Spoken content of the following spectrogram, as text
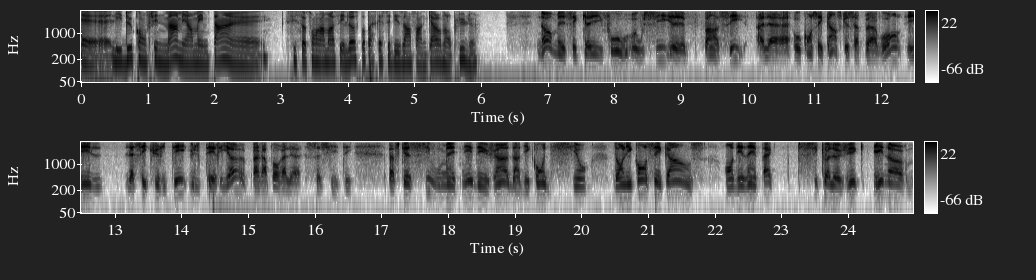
euh, les deux confinements, mais en même temps, euh, s'ils se sont ramassés là, c'est pas parce que c'est des enfants de cœur non plus. Là. Non, mais c'est qu'il faut aussi penser à la, aux conséquences que ça peut avoir et la sécurité ultérieure par rapport à la société. Parce que si vous maintenez des gens dans des conditions dont les conséquences ont des impacts psychologique énorme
